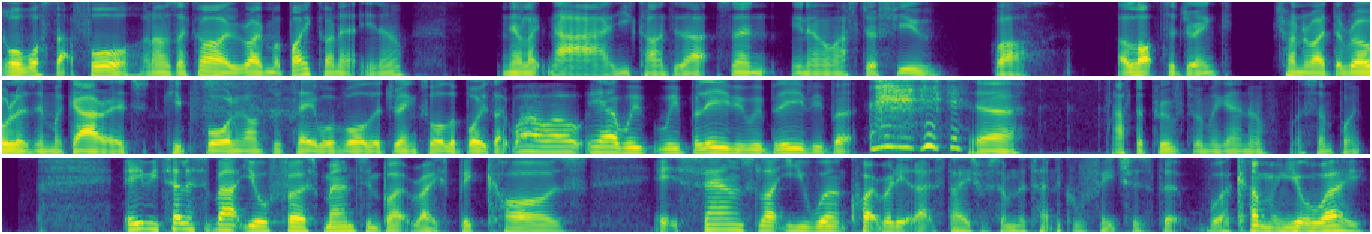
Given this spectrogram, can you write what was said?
Or what's that for? And I was like, "Oh, I ride my bike on it," you know. And they're like, "Nah, you can't do that." So then, you know, after a few, well, a lot to drink, trying to ride the rollers in my garage, keep falling onto the table with all the drinks. All the boys like, "Wow, wow, yeah, we we believe you, we believe you," but yeah, I have to prove to him again though, at some point. Evie, tell us about your first mountain bike race because it sounds like you weren't quite ready at that stage for some of the technical features that were coming your way.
